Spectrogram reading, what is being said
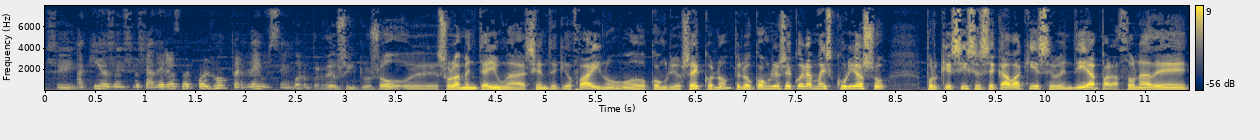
Sí, aquí os desficaderos de polvo perdeuse. Bueno, perdeuse incluso eh, solamente hai unha xente que o fai, non? O congrio seco, non? Pero o congrio seco era máis curioso porque si se secaba aquí se vendía para a zona de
